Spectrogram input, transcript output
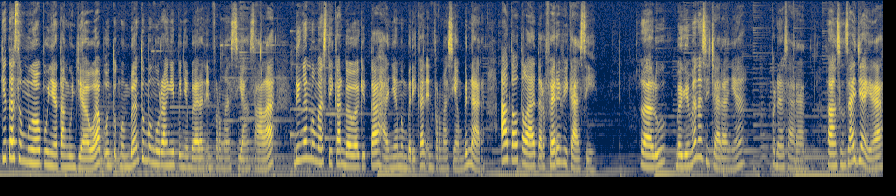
Kita semua punya tanggung jawab untuk membantu mengurangi penyebaran informasi yang salah dengan memastikan bahwa kita hanya memberikan informasi yang benar atau telah terverifikasi. Lalu, bagaimana sih caranya? Penasaran? Langsung saja ya.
